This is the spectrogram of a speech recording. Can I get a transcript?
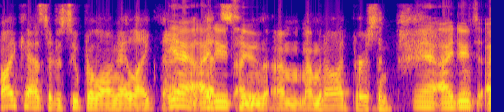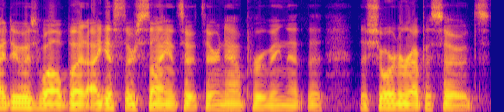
podcasts that are super long, I like that. Yeah, I do too. I'm, I'm, I'm an odd person. Yeah, I do. I do as well. But I guess there's science out there now proving that the the shorter episodes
